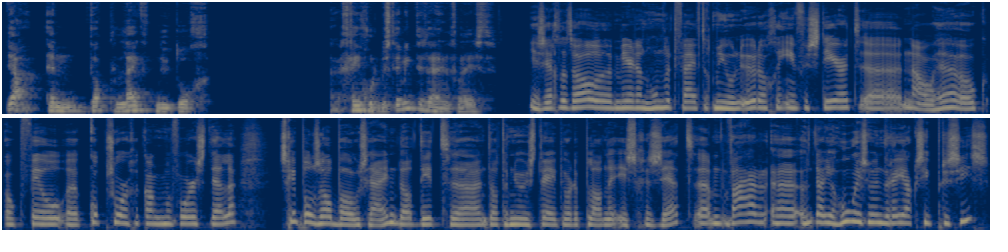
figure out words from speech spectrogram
Ja, en dat lijkt nu toch geen goede bestemming te zijn geweest. Je zegt het al, eh, meer dan 150 miljoen euro geïnvesteerd. Uh, nou, hè, ook, ook veel uh, kopzorgen kan ik me voorstellen. Schiphol zal boos zijn dat, dit, dat er nu een streep door de plannen is gezet. Uh, waar, nou hoe is hun reactie precies?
